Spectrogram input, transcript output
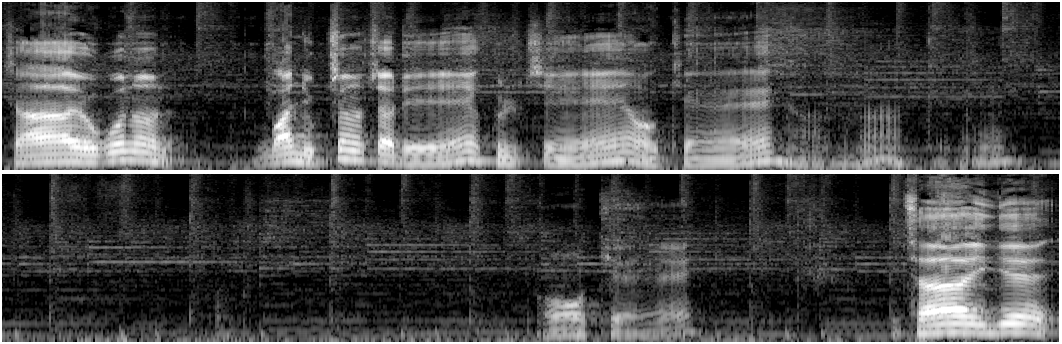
자, 요거는 16,000원짜리 굴지. 오케이. 아, 오케이. 오케이. 자, 이게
